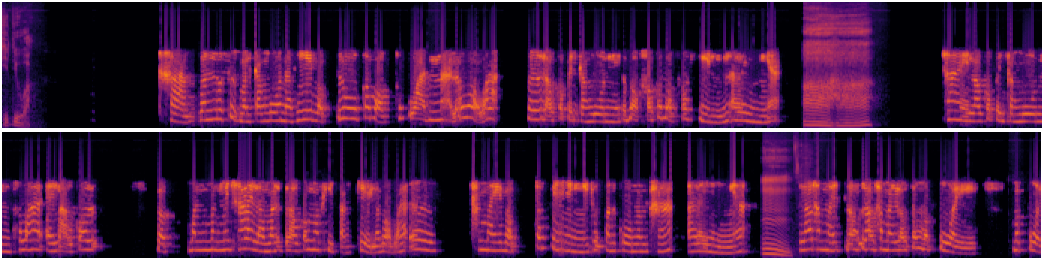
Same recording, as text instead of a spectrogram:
คิดอยู่อะค่ะ มันรู้สึกมันกังวลนะพี่แบบลูกก็บอกทุกวันน่ะแล้วบอกว่าเออเราก็เป็นกังวลไงก็บอกเขาก็บอกเขาเห็นอะไรอย่างเงี้ย อ่าฮะใช่เราก็เป็นกังวล เพราะว่าไอเราก็ แบบมันมันไม่ใช่แล้วมันเราก็มาผิดสังเกตแล้วบอกว่า เออทำไมแบบต้องเป็นอย่างนี้ทุกวันโกนวันพระอะไรอย่างเงี้ย อืมแล้วทำไมเราเราทำไมเราต้องมาป่วย มาป่วย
